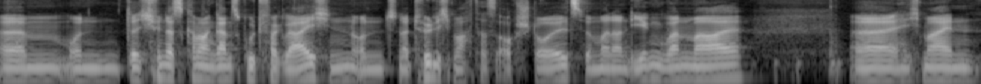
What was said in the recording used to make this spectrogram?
Ähm, und ich finde, das kann man ganz gut vergleichen. Und natürlich macht das auch stolz, wenn man dann irgendwann mal, äh, ich meine,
